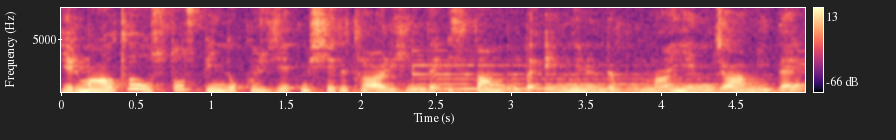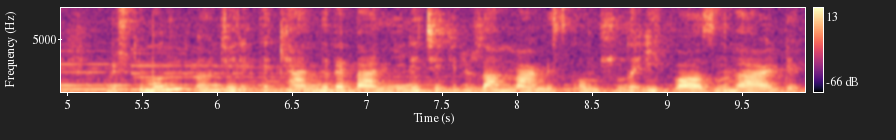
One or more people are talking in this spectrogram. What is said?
26 Ağustos 1977 tarihinde İstanbul'da Eminönü'nde bulunan Yeni Cami'de Müslümanın öncelikle kendine ve benliğine çeki düzen vermesi konusunda ilk vaazını verdi.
